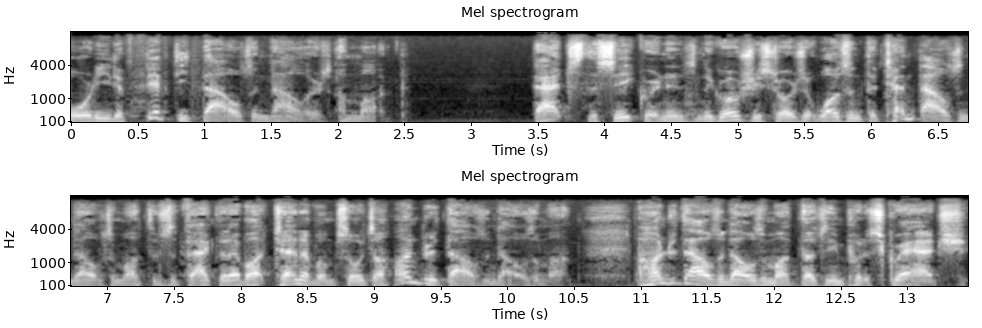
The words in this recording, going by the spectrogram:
forty to fifty thousand dollars a month. That's the secret. And in the grocery stores, it wasn't the $10,000 a month. It was the fact that I bought 10 of them. So it's $100,000 a month. $100,000 a month doesn't even put a scratch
